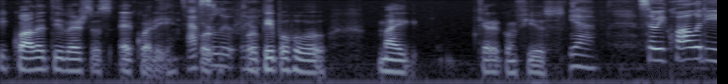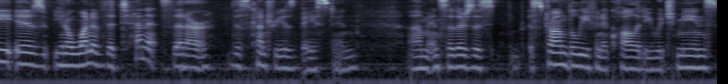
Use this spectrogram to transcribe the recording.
equality versus equity? for- Absolutely. For, people who might get confused. yeah so equality is you know one of the tenets that our this country is based in um, and so there's this strong belief in equality which means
